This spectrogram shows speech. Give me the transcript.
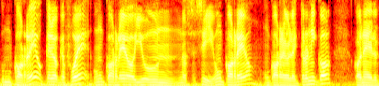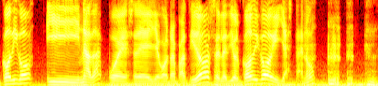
un correo, creo que fue, un correo y un, no sé si, un correo, un correo electrónico con el código y nada, pues eh, llegó el repartidor, se le dio el código y ya está, ¿no?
